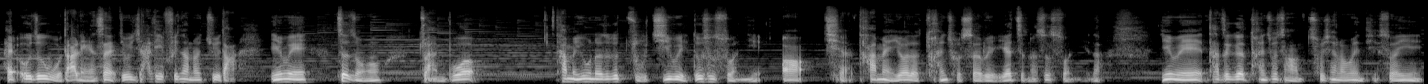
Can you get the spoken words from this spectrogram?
还有欧洲五大联赛，就压力非常的巨大，因为这种转播，他们用的这个主机位都是索尼，而且他们要的存储设备也只能是索尼的，因为他这个存储厂出现了问题，所以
